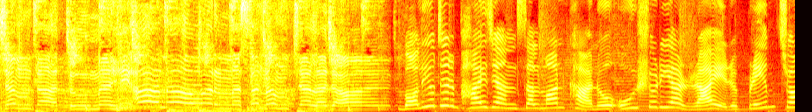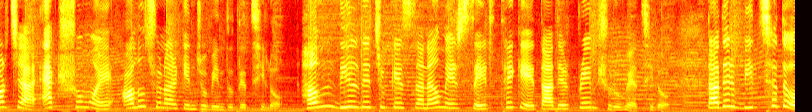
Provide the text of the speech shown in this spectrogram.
चंदा तू नहीं आना वरना सनम चला जाए বলিউডের ভাইজান সালমান খান ও ঐশ্বরিয়া রায়ের প্রেম চর্চা এক সময়ে আলোচনার কেন্দ্রবিন্দুতে ছিল হাম দিল দে চুকে সনমের সেট থেকে তাদের প্রেম শুরু হয়েছিল তাদের বিচ্ছেদও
